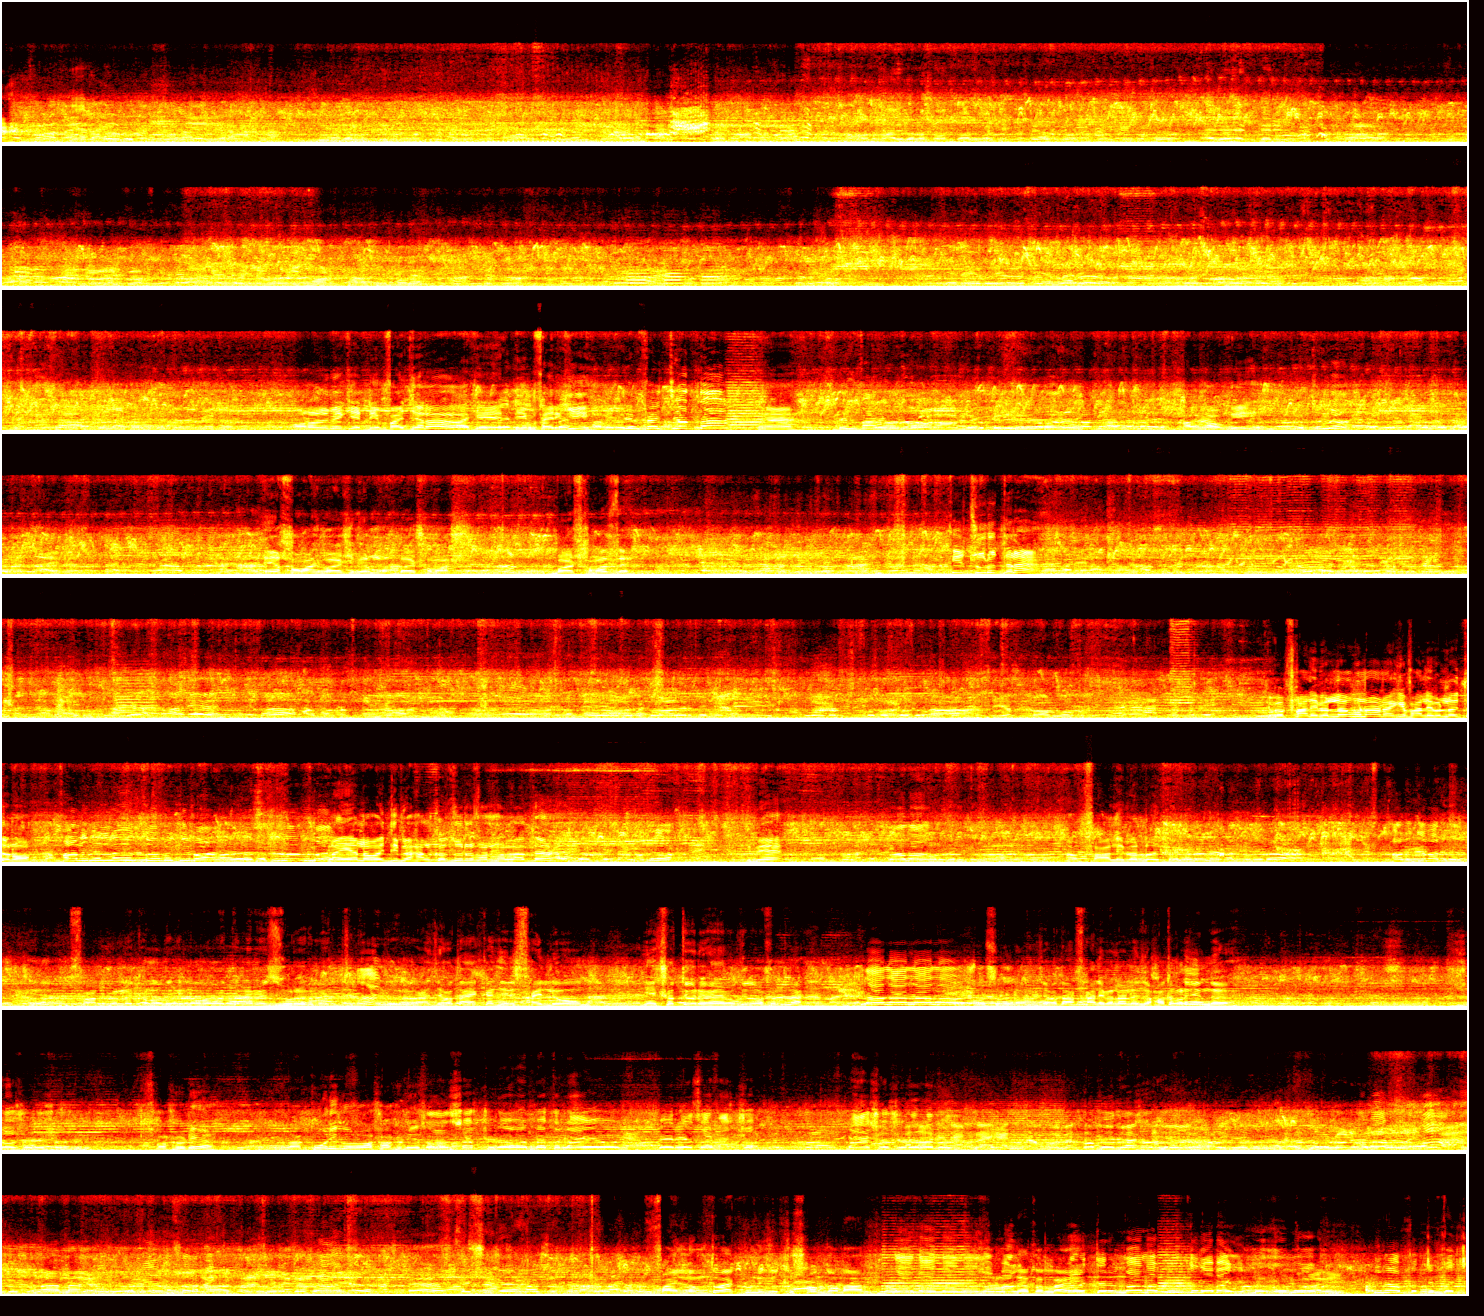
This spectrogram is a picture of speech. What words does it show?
অনলিপি কি ডিম পাইছে না নাকি ডিম পাই কি? ডিম তা। হ্যাঁ। ডিম পারিব তো। হালকা কি? এই সমাজ বয়স বয়স সমাজ। বয়স সমাজ দে। কি জোর দে না? এবার ফালি বেললেও না নাকি ফালি বেললেই তো ন? খালি বেল লাগে তো হবে কি বা না এলো হয়ে দিবে হালকা জোরে ফান ভালো দে। দিবে ফালি বেললেই তো ফালি বেললেই তো দেখি হয়তো আমি জোরের বাইক আজ একটা জিনিস ফাইলাম সত্যি করে হয় কিন্তু ওষুধ না। না না না না ওষুধ যেহেতু ফালি লইছে হত করে দিন তো ছশো বা কুড়ি করব ছশো টাকা তো নাই ওই বেরিয়ে স্যার সসুরে না স্যার না না। পাইলাম তো একটু নিজের তো সন্দেহ আর না না না না ভাই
